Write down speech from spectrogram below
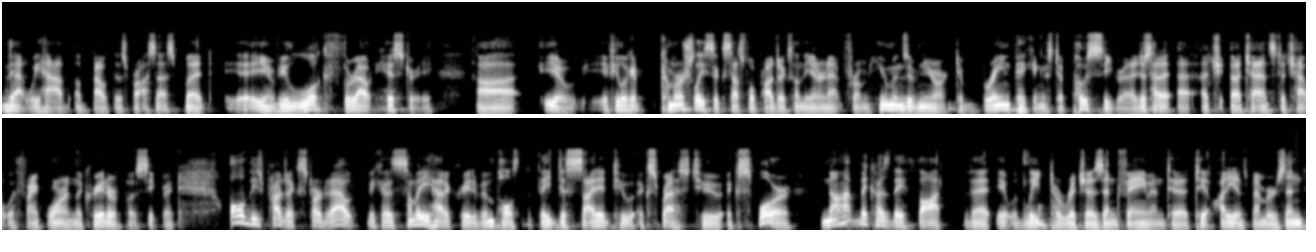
that we have about this process. But you know if you look throughout history uh, you know, if you look at commercially successful projects on the internet, from Humans of New York to Brain Pickings to Post Secret, I just had a, a, a, chance to chat with Frank Warren, the creator of Post Secret. All these projects started out because somebody had a creative impulse that they decided to express, to explore, not because they thought that it would lead to riches and fame and to, to audience members. And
